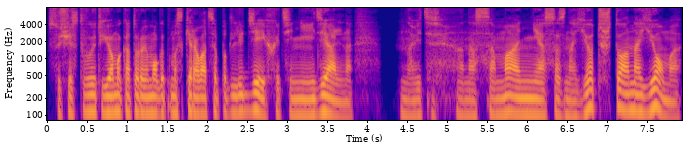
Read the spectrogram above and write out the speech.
Существуют йомы, которые могут маскироваться под людей, хоть и не идеально. Но ведь она сама не осознает, что она йома.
